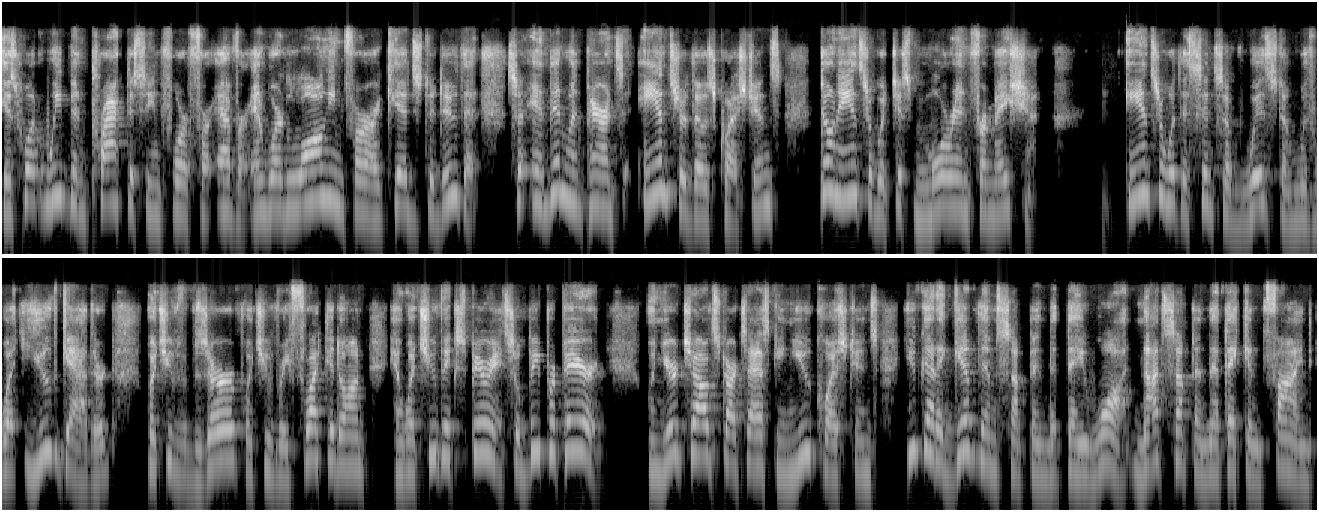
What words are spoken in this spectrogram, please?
is what we've been practicing for forever. And we're longing for our kids to do that. So, and then when parents answer those questions, don't answer with just more information. Answer with a sense of wisdom with what you've gathered, what you've observed, what you've reflected on, and what you've experienced. So be prepared when your child starts asking you questions, you've got to give them something that they want, not something that they can find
